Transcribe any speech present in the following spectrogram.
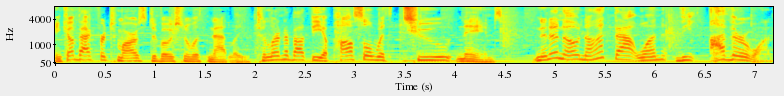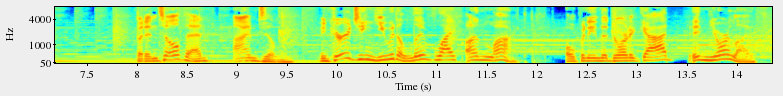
And come back for tomorrow's devotional with Natalie to learn about the apostle with two names. No, no, no, not that one, the other one. But until then, I'm Dylan, encouraging you to live life unlocked, opening the door to God in your life.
